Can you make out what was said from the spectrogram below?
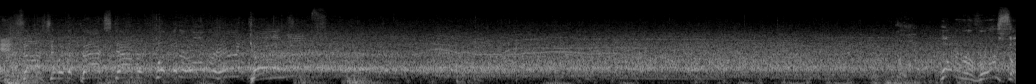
And Sasha with the backstabber, flipping her over. Here it comes. What a reversal.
